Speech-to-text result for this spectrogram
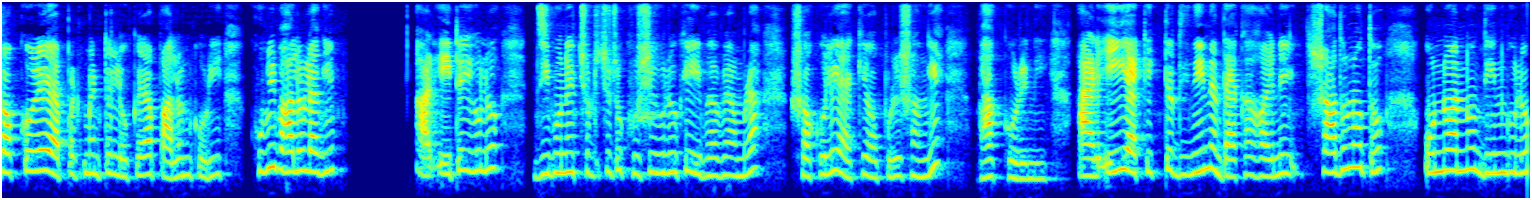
সকলে অ্যাপার্টমেন্টের লোকেরা পালন করি। খুবই ভালো লাগে। আর এইটাই হলো জীবনের ছোট ছোট খুশিগুলোকে এইভাবে আমরা সকলে একে অপরের সঙ্গে ভাগ করে নিই। আর এই এক একটা দিনেই না দেখা হয়নি। সাধারণত অন্যান্য দিনগুলো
